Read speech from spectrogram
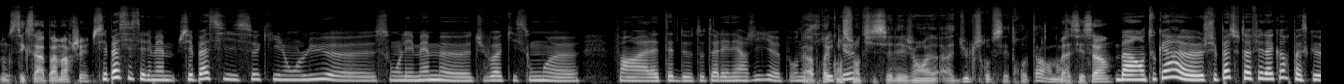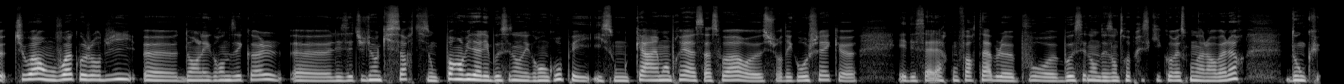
Donc c'est que ça n'a pas marché. Je sais pas si c'est les mêmes. Je sais pas si ceux qui l'ont lu sont les mêmes, tu vois, qui sont enfin à la tête de Total Energy euh, pour nous Après, conscientiser les gens adultes, je trouve que c'est trop tard, non? Bah c'est ça. Bah en tout cas, euh, je suis pas tout à fait d'accord parce que tu vois, on voit qu'aujourd'hui euh, dans les grandes écoles, les étudiants qui sortent, ils ont pas envie d'aller bosser dans des grands groupes et ils sont carrément prêts à s'asseoir sur des gros chèques et des salaires confortables pour bosser dans des entreprises qui correspondent à leurs valeurs. Donc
